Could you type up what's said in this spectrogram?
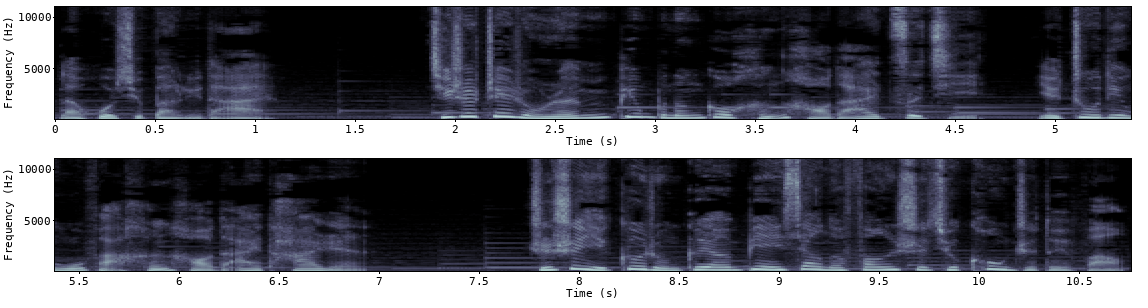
来获取伴侣的爱。其实这种人并不能够很好的爱自己。也注定无法很好的爱他人，只是以各种各样变相的方式去控制对方。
